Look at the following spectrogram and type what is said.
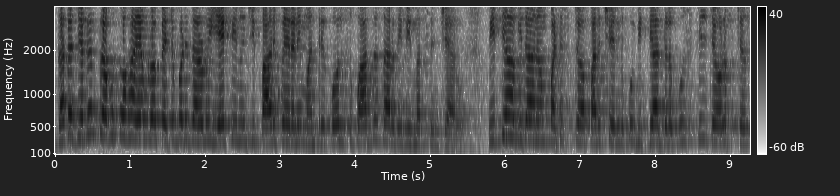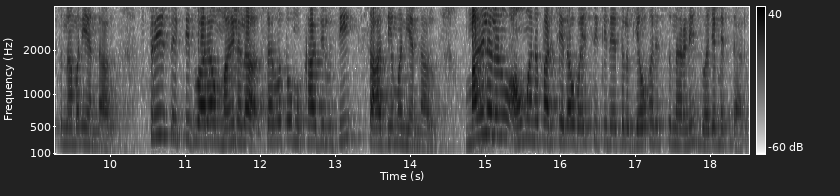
గత జగన్ ప్రభుత్వ హయాంలో పెట్టుబడిదారులు ఏపీ నుంచి పారిపోయారని మంత్రి కోలుసు పార్థసారథి విమర్శించారు. విద్యా విధానం పటిష్ట పరిచేందుకు విద్యార్థులకు స్కిల్ డెవలప్ చేస్తున్నామని అన్నారు. స్త్రీ శక్తి ద్వారా మహిళల సర్వతోముఖాభివృద్ధి సాధ్యమని అన్నారు. మహిళలను అవమానపరిచేలా వైసీపీ నేతలు వ్యవహరిస్తున్నారని ధ్వజమెత్తారు.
